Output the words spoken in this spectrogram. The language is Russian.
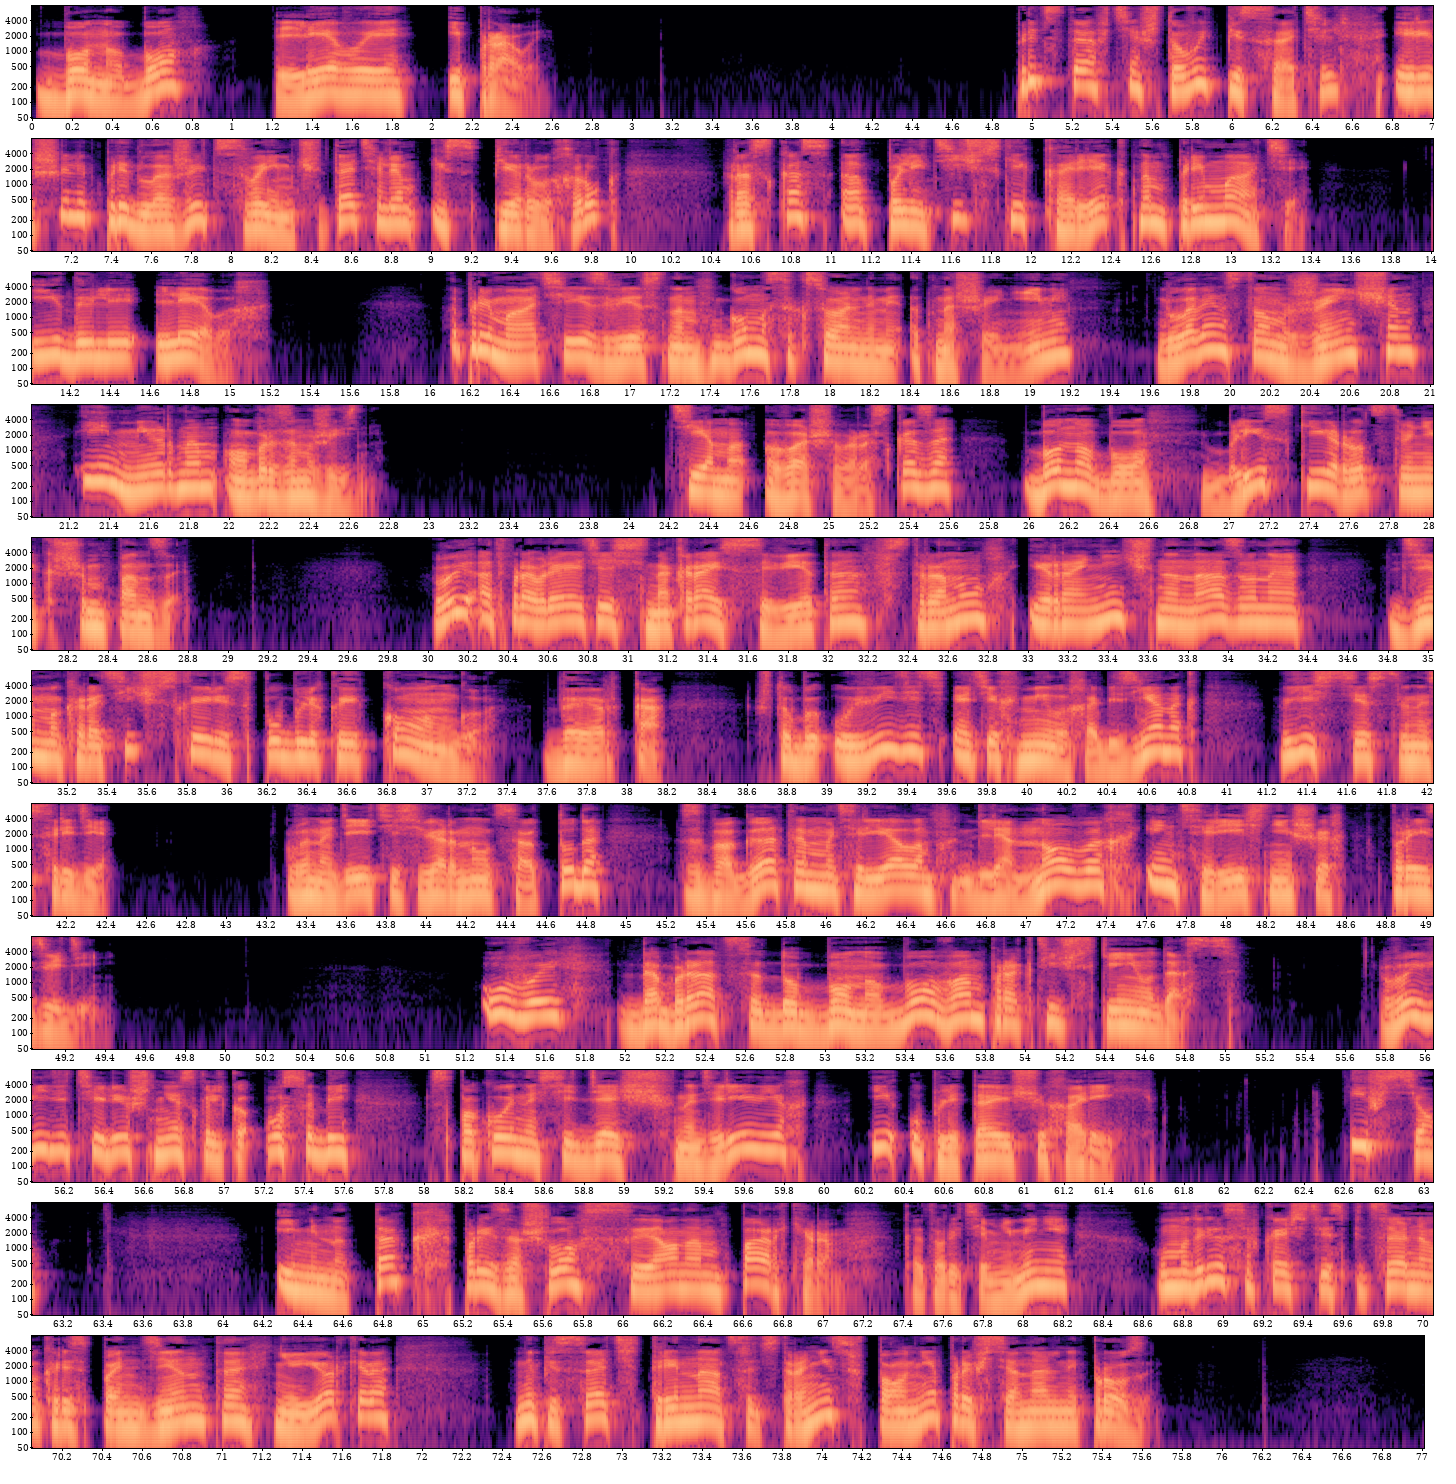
Бонобо, левые и правые. Представьте, что вы писатель и решили предложить своим читателям из первых рук рассказ о политически корректном примате, идоле левых, о примате, известном гомосексуальными отношениями, главенством женщин и мирным образом жизни. Тема вашего рассказа – бонобо, близкий родственник шимпанзе. Вы отправляетесь на край света, в страну, иронично названную Демократической Республикой Конго, ДРК, чтобы увидеть этих милых обезьянок в естественной среде. Вы надеетесь вернуться оттуда с богатым материалом для новых, интереснейших произведений. Увы, добраться до Бонобо вам практически не удастся. Вы видите лишь несколько особей, спокойно сидящих на деревьях и уплетающих орехи. И все. Именно так произошло с Иоанном Паркером, который, тем не менее, умудрился в качестве специального корреспондента Нью-Йоркера написать 13 страниц вполне профессиональной прозы.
